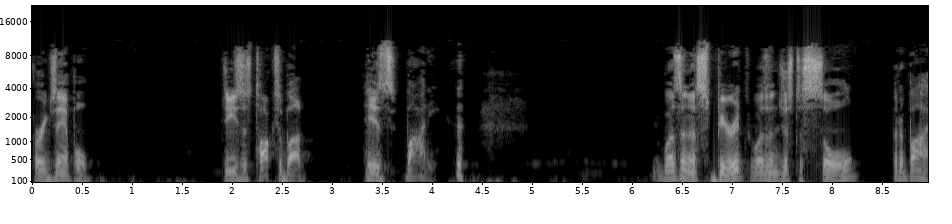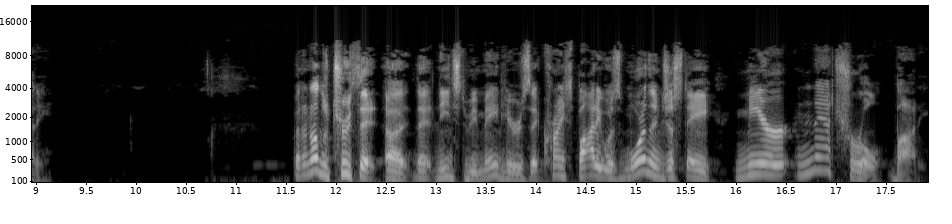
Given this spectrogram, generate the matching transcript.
for example. Jesus talks about his body. It wasn't a spirit, it wasn't just a soul, but a body. But another truth that, uh, that needs to be made here is that Christ's body was more than just a mere natural body.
